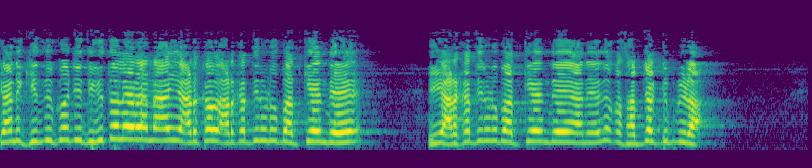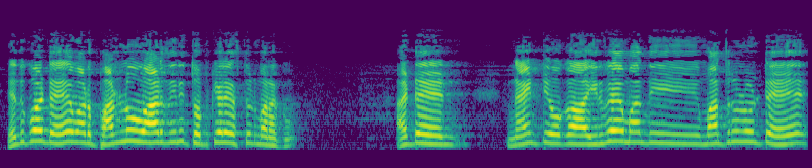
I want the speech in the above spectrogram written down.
కానీ కిందికి వచ్చి దిగుతలేరన్నా ఈ అడక అడక తినుడు బతికేందే? ఈ అడక తినుడు బతికేందే అనేది ఒక సబ్జెక్ట్ ఇప్పుడు ఇలా. ఎందుకంటే వాడు పండ్లు వాడు తిని తొప్పికేలేస్తుడు మనకు. అంటే నైంటీ ఒక ఇరవై మంది మంత్రులు ఉంటే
